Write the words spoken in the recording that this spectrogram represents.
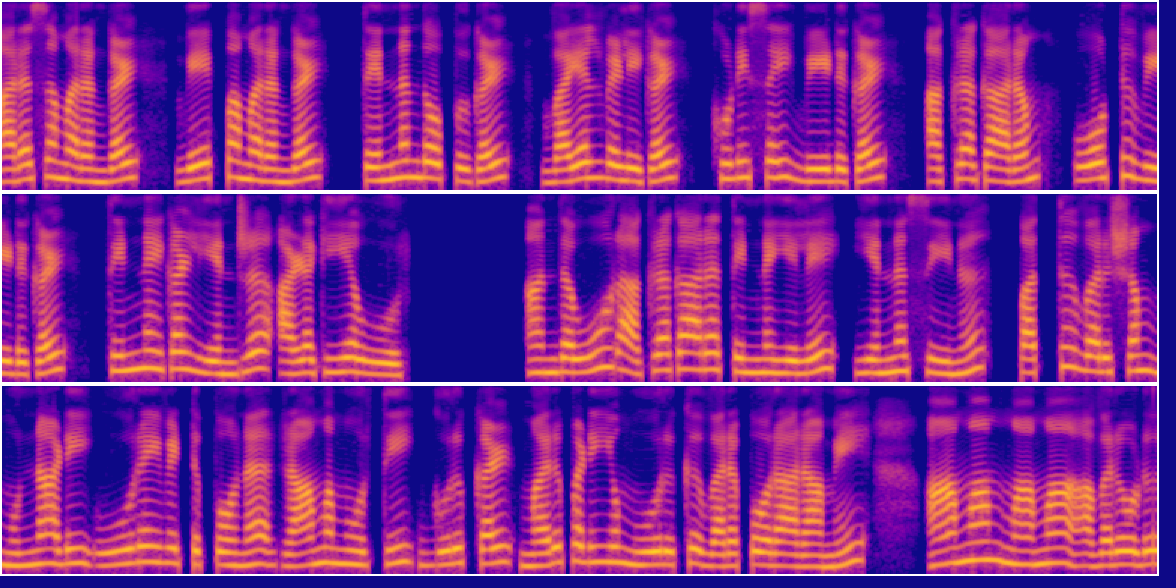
அரசமரங்கள் வேப்பமரங்கள் தென்னந்தோப்புகள் வயல்வெளிகள் குடிசை வீடுகள் அக்ரகாரம் ஓட்டு வீடுகள் திண்ணைகள் என்று அழகிய ஊர். அந்த ஊர் அக்ரகார திண்ணையிலே என்ன சீனு? பத்து வருஷம் முன்னாடி ஊரை விட்டு போன ராமமூர்த்தி குருக்கள் மறுபடியும் ஊருக்கு வரப்போறாராமே. ஆமாம் மாமா அவரோடு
